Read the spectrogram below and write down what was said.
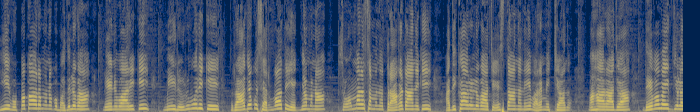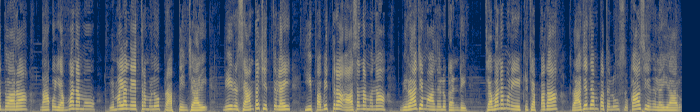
ఈ ఉపకారమునకు బదులుగా నేను వారికి మీరిరువురికి రాజకు శర్వాతి యజ్ఞమున సోమరసమును త్రాగటానికి అధికారులుగా చేస్తానని వరమిచ్చాను. మహారాజా దేవవైద్యుల ద్వారా నాకు యవ్వనము విమల నేత్రములు ప్రాప్తించాయి. మీరు శాంతచిత్తులై ఈ పవిత్ర ఆసనమున విరాజమానులు కండి. చవనముని ఇట్లు చెప్పగా రాజదంపతులు సుఖాసీనులయ్యారు.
